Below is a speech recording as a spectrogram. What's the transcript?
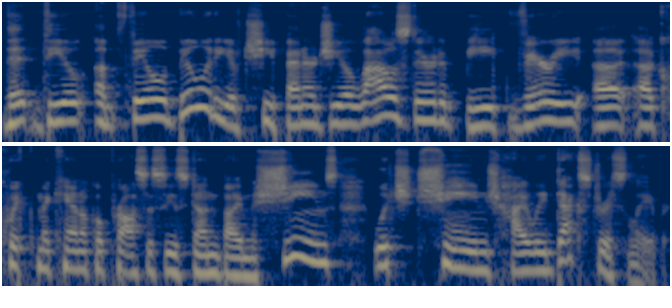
That the availability of cheap energy allows there to be very uh, uh, quick mechanical processes done by machines, which change highly dexterous labor.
